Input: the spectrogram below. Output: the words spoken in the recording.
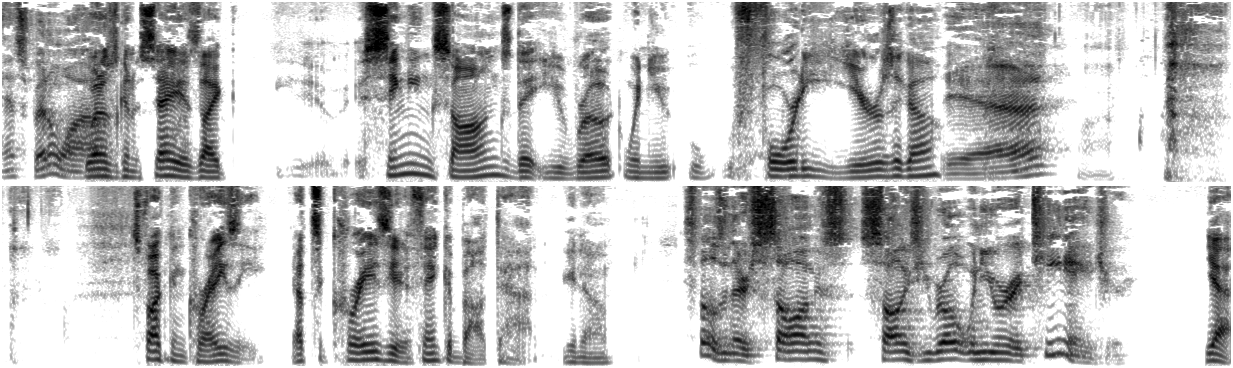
It's been a while. what I was going to say is like singing songs that you wrote when you 40 years ago. yeah. It's fucking crazy. That's crazy to think about that, you know. Supposing there's songs songs you wrote when you were a teenager. Yeah,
